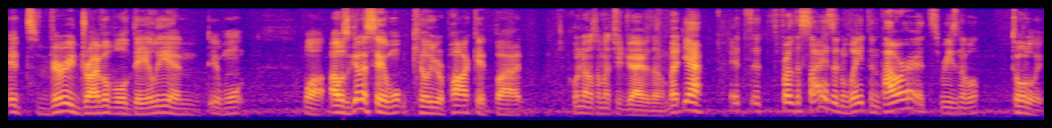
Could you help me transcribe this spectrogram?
it's very drivable daily and it won't, well, I was going to say it won't kill your pocket, but Who knows how much you drive though? But yeah, it's it's for the size and weight and power, it's reasonable. totally.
